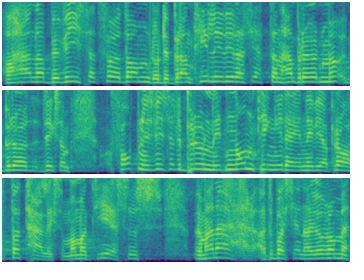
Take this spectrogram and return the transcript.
och han har bevisat för dem då det brann till i deras hjärtan. Han bröd, bröd liksom, förhoppningsvis har det brunnit någonting i dig när vi har pratat här liksom, om att Jesus, vem han är. Att du bara känner, jag var med.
